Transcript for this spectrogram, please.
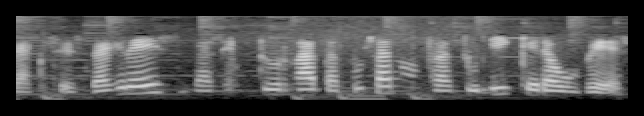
l'excés de greix, les hem tornat a posar en un ratolí que era obès.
